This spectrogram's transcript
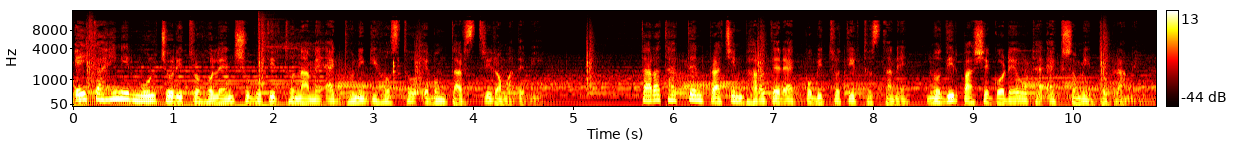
এই কাহিনীর মূল চরিত্র হলেন শুভতীর্থ নামে এক ধনী গৃহস্থ এবং তার স্ত্রী রমাদেবী। তারা থাকতেন প্রাচীন ভারতের এক পবিত্র তীর্থস্থানে, নদীর পাশে গড়ে ওঠা এক সমৃদ্ধ গ্রামে।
